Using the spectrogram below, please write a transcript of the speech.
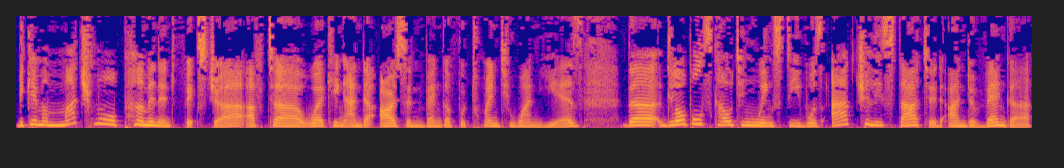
became a much more permanent fixture after working under Arsene Wenger for 21 years. The global scouting wing, Steve, was actually started under Wenger,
